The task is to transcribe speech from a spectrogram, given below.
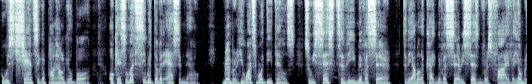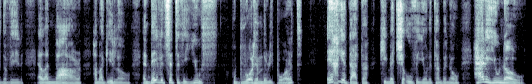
who was chancing upon Har Gilboa. Okay, so let's see what David asked him now. Remember, he wants more details. So he says to the Mivaser, to the Amalekite Mivaser, he says in verse 5, Ayomer David, Elanar Hamagilo. And David said to the youth who brought him the report, Ech ki met Shaul ve'Yonatan beno. How do you know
